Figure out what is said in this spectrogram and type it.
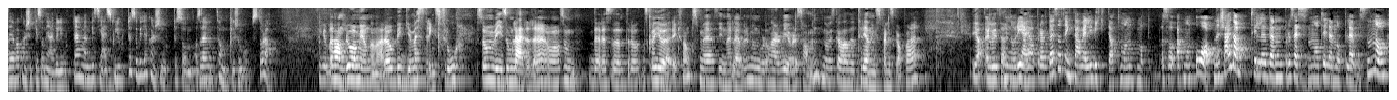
det var kanskje ikke sånn jeg ville gjort det, men hvis jeg skulle gjort det, så ville jeg kanskje gjort det sånn. Altså det er jo tanker som oppstår, da. Det handler jo mye om å bygge mestringstro som vi som lærere og som dere studenter skal gjøre sant, med sine elever. Men hvordan er det vi gjør det sammen når vi skal ha det treningsfellesskapet her? Ja, Eloise? Når jeg har prøvd det, så tenkte jeg veldig viktig at man, altså at man åpner seg da, til den prosessen og til den opplevelsen, og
